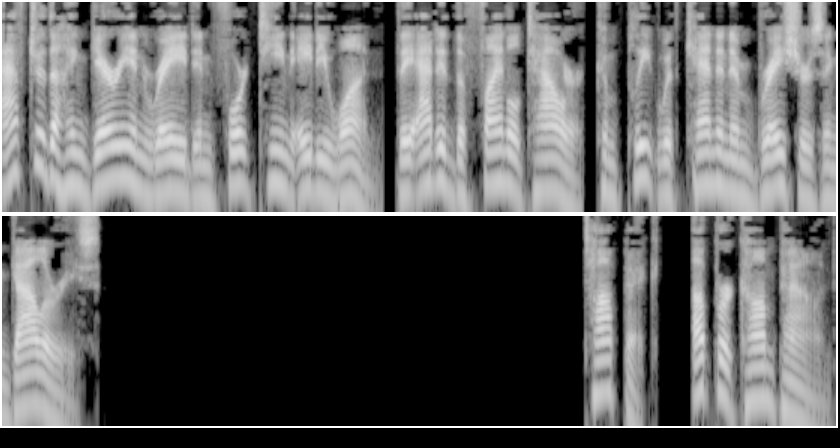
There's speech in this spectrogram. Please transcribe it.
After the Hungarian raid in 1481, they added the final tower, complete with cannon embrasures and galleries. Topic: Upper compound.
